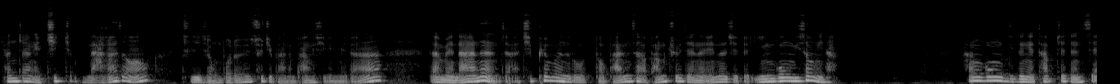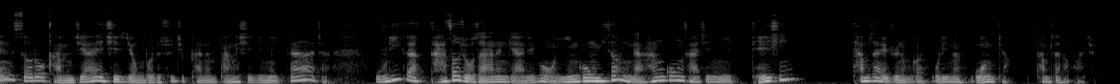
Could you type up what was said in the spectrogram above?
현장에 직접 나가서 지리 정보를 수집하는 방식입니다. 그다음에 나는 자 지표면으로부터 반사 방출되는 에너지를 인공위성이나 항공기 등에 탑재된 센서로 감지하여 지리 정보를 수집하는 방식이니까 자 우리가 가서 조사하는 게 아니고 인공위성이나 항공 사진이 대신 탐사해 주는 걸 우리는 원격 탐사라고 하죠.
